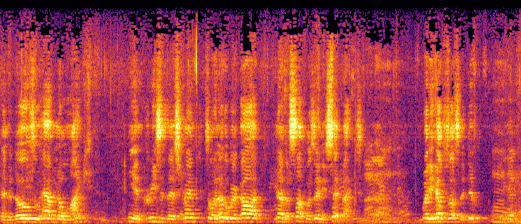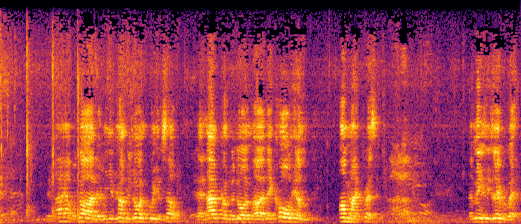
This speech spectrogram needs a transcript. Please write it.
and to those who have no might. He increases their strength. So, in other words, God never suffers any setbacks. But he helps us to do. If I have a God that when you come to know him for yourself, and I've come to know him, uh, they call him omnipresent. That means he's everywhere.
